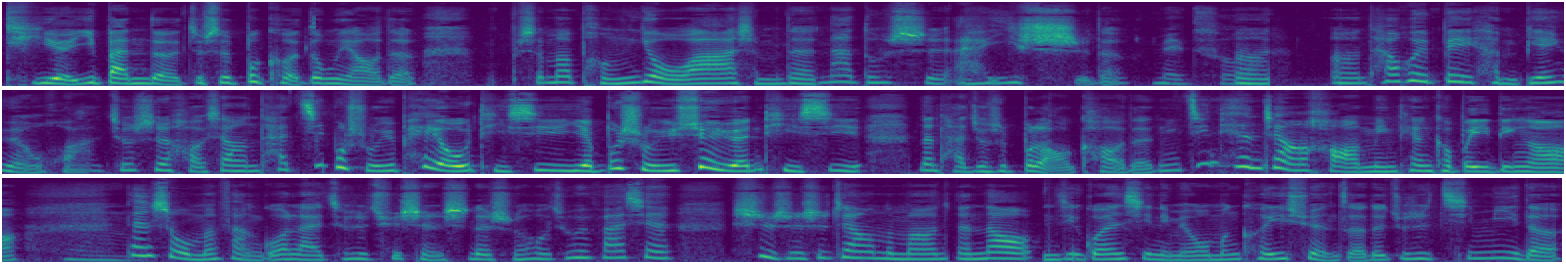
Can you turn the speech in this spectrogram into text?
铁一般的，就是不可动摇的。什么朋友啊什么的，那都是哎一时的。没错，嗯嗯，它会被很边缘化，就是好像它既不属于配偶体系，也不属于血缘体系，那它就是不牢靠的。你今天这样好，明天可不一定哦。嗯。但是我们反过来就是去审视的时候，就会发现事实是这样的吗？难道人际关系里面我们可以选择的就是亲密的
